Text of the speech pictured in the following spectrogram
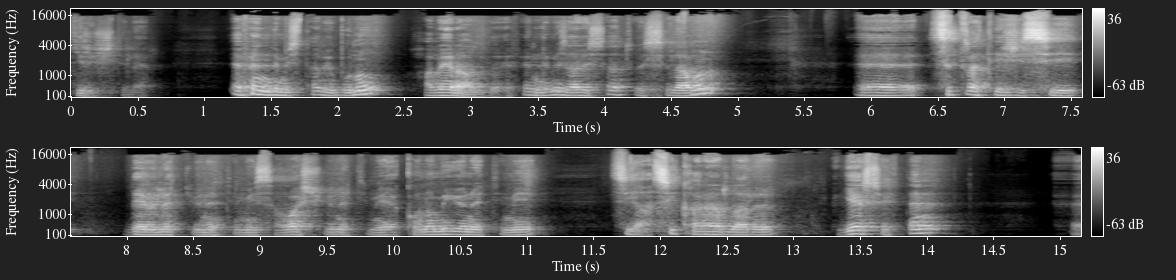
giriştiler. Efendimiz tabi bunu haber aldı. Efendimiz Aleyhisselatü Vesselam'ın e, stratejisi, devlet yönetimi, savaş yönetimi, ekonomi yönetimi, siyasi kararları gerçekten e,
